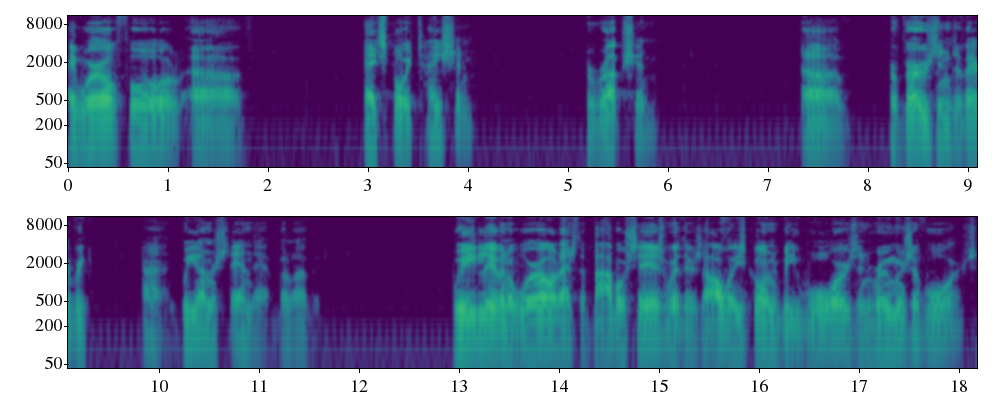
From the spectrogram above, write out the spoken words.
a world full of exploitation, corruption, perversions of every kind. We understand that, beloved. We live in a world, as the Bible says, where there's always going to be wars and rumors of wars.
